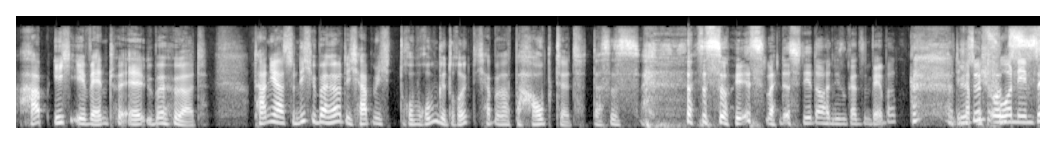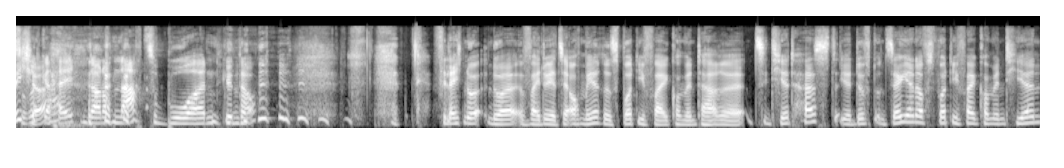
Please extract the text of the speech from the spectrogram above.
hab ich eventuell überhört. Tanja, hast du nicht überhört? Ich habe mich drumherum gedrückt. Ich habe immer behauptet, dass es, dass es so ist, weil das steht auch in diesem ganzen Paper. Und ich habe mich vornehm sicher. zurückgehalten, da noch nachzubohren. genau. Vielleicht nur, nur, weil du jetzt ja auch mehrere Spotify-Kommentare zitiert hast. Ihr dürft uns sehr gerne auf Spotify kommentieren.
